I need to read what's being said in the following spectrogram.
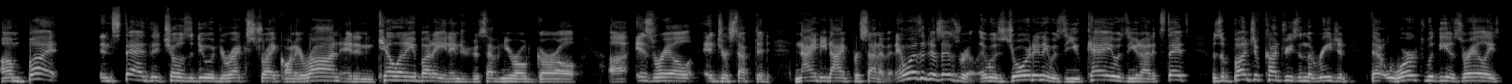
Um, but instead, they chose to do a direct strike on Iran. It didn't kill anybody. It injured a seven year old girl. Uh, Israel intercepted 99% of it. It wasn't just Israel. It was Jordan. It was the UK. It was the United States. There's a bunch of countries in the region that worked with the Israelis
